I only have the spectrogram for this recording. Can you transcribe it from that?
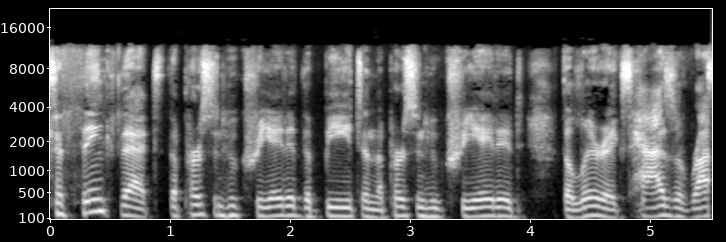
To think that the person who created the beat and the person who created the lyrics has a right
